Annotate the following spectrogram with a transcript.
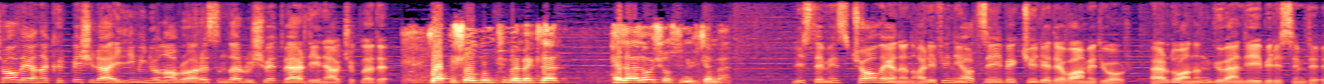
Çağlayan'a 45 ila 50 milyon avro arasında rüşvet verdiğini açıkladı. Yapmış olduğum tüm emekler helal hoş olsun ülkeme. Listemiz Çağlayan'ın halefi Nihat Zeybekçi ile devam ediyor. Erdoğan'ın güvendiği bir isimdi.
